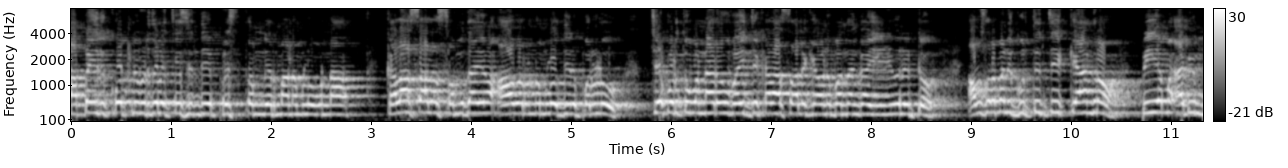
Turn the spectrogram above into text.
డెబ్బై ఐదు కోట్లు విడుదల చేసింది ప్రస్తుతం నిర్మాణంలో ఉన్న కళాశాల సముదాయం ఆవరణంలో దీని పనులు చేపడుతూ ఉన్నారు. వైద్య కళాశాలకి అనుబంధంగా ఈ యూనిట్ అవసరమని గుర్తించి కేంద్రం పిఎం అభిం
